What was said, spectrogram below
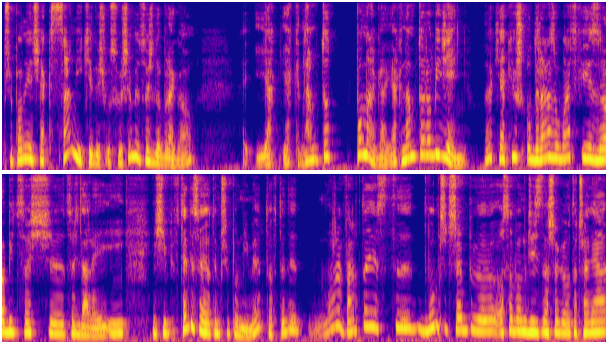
przypomnieć, jak sami kiedyś usłyszymy coś dobrego, jak, jak nam to pomaga, jak nam to robi dzień. Tak? Jak już od razu łatwiej jest zrobić coś, coś dalej. I jeśli wtedy sobie o tym przypomnimy, to wtedy może warto jest y, dwóm czy trzem y, osobom gdzieś z naszego otoczenia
